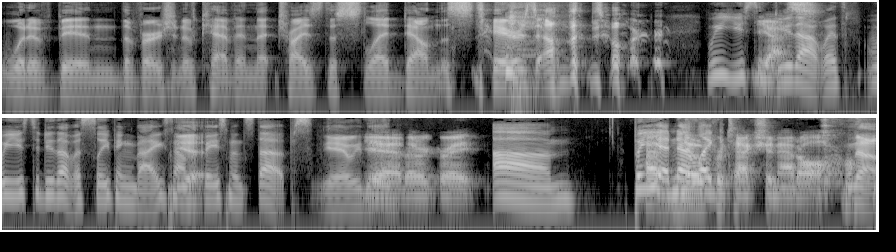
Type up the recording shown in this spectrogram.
would have been the version of Kevin that tries to sled down the stairs out the door. we used to do that with we used to do that with sleeping bags down Yeah. the basement steps Yeah, we did. yeah, they were great. Um, but Had yeah, no, no like protection at all. No.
